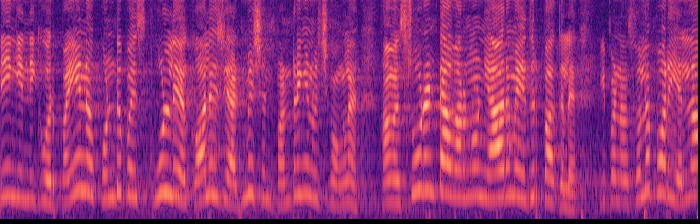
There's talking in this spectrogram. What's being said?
நீங்கள் இன்னைக்கு ஒரு பையனை கொண்டு போய் ஸ்கூலில் காலேஜ் அட்மிஷன் பண்ணுறீங்கன்னு வச்சுக்கோங்களேன் அவன் ஸ்டூடெண்ட்டாக வரணும்னு யாருமே எதிர்பார்க்கல. இப்போ நான் சொல்ல போகிற எல்லா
